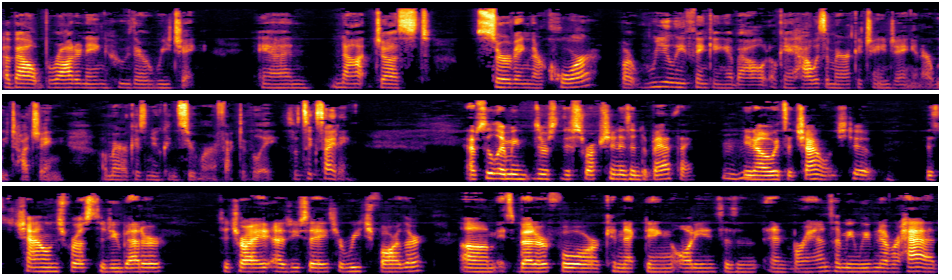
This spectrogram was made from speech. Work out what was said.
about broadening who they're reaching and not just serving their core, but really thinking about, okay, how is America changing and are we touching America's new consumer effectively? So it's exciting. Absolutely. I mean, there's disruption isn't a bad thing. Mm-hmm. You know, it's a challenge too. It's a challenge for us to do better, to try, as you say, to reach farther. Um, it's better for connecting audiences and, and brands. I mean, we've never had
